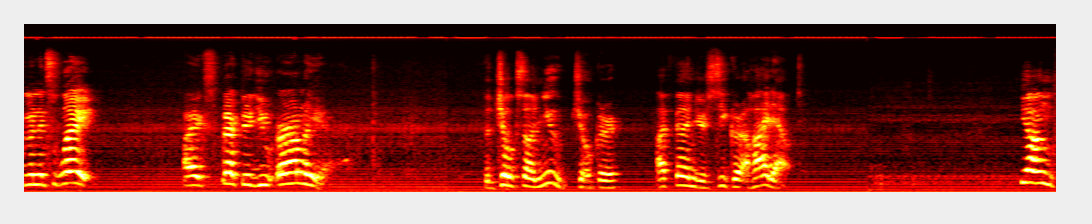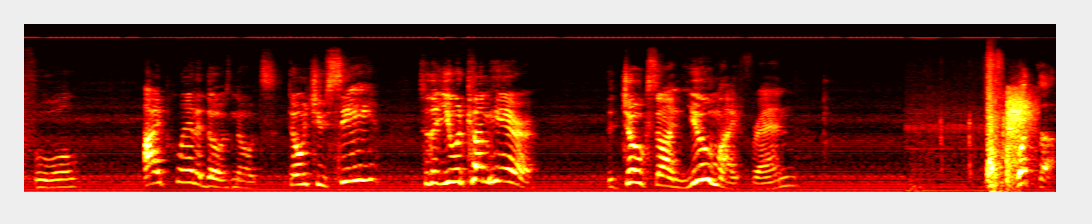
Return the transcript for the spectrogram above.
Five minutes late. I expected you earlier. The joke's on you, Joker. I found your secret hideout. Young fool. I planted those notes, don't you see? So that you would come here. The joke's on you, my friend. What the?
